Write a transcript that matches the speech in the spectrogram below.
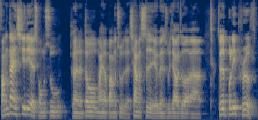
防弹系列的丛书可能都蛮有帮助的，像是有一本书叫做呃，就是 Bulletproof，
